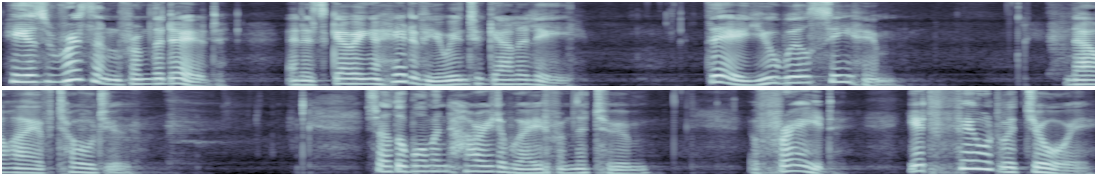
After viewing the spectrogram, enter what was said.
He is risen from the dead and is going ahead of you into Galilee. There you will see him. Now I have told you. So the woman hurried away from the tomb, afraid, yet filled with joy,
